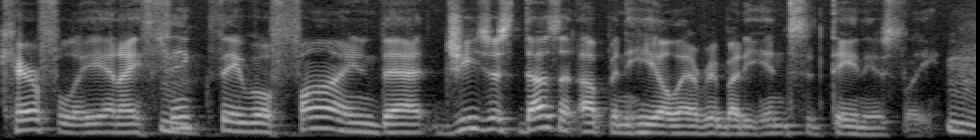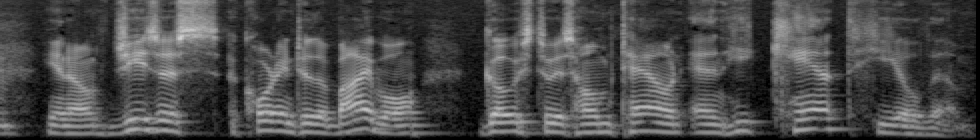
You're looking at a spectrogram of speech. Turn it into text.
carefully, and I hmm. think they will find that Jesus doesn't up and heal everybody instantaneously. Hmm. You know, Jesus, according to the Bible, goes to his hometown and he can't heal them.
